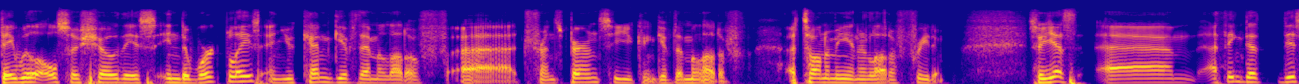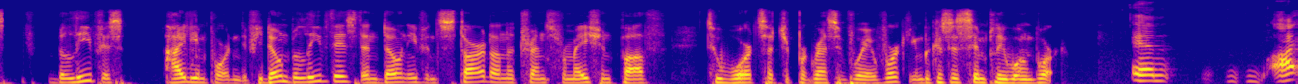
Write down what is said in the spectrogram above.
they will also show this in the workplace, and you can give them a lot of uh, transparency. You can give them a lot of autonomy and a lot of freedom. So yes, um, I think that this belief is highly important. If you don't believe this, then don't even start on a transformation path towards such a progressive way of working because it simply won't work. And I,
